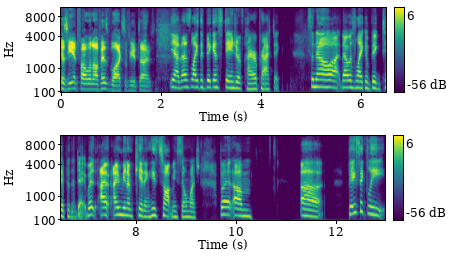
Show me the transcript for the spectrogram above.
Because he had fallen off his blocks a few times. Yeah, that's like the biggest danger of chiropractic. So now uh, that was like a big tip of the day. But I, I mean, I'm kidding. He's taught me so much. But um, uh, basically,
